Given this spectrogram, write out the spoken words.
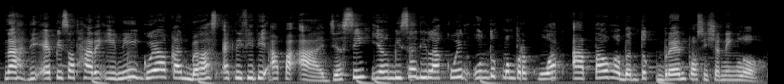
Nah, di episode hari ini gue akan bahas activity apa aja sih yang bisa dilakuin untuk memperkuat atau ngebentuk brand positioning lo.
